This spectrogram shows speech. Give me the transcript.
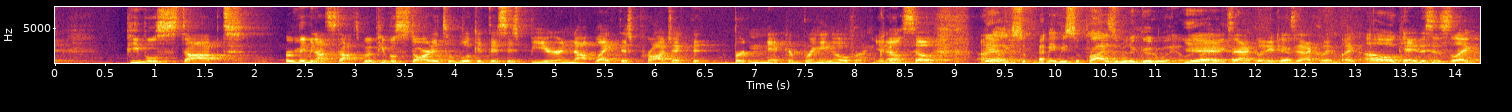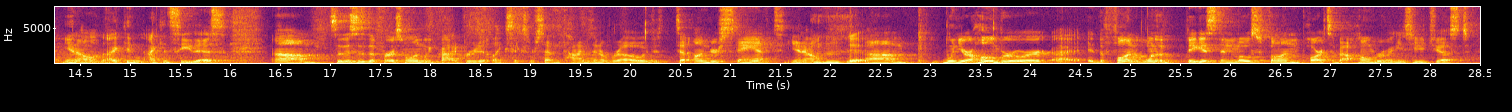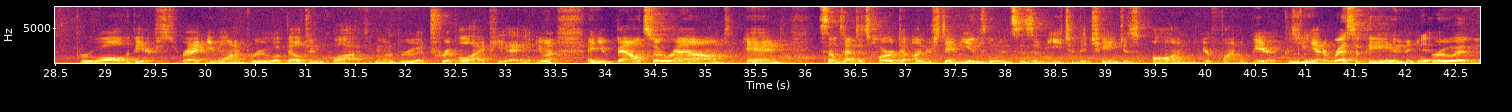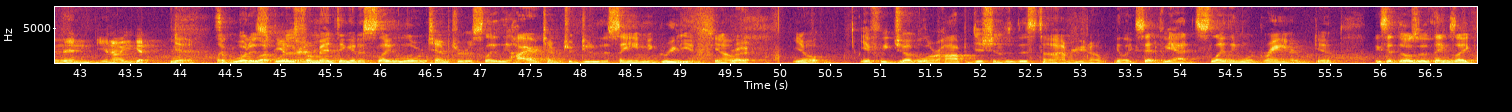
people stopped, or maybe not stopped, but people started to look at this as beer and not like this project that Bert and Nick are bringing over. You know, so uh, Yeah, like su- maybe surprise them in a good way. Like, yeah, exactly, Okay. exactly. Like, oh, okay, this is like, you know, I can, I can see this. Um, so this is the first one. We probably brewed it like six or seven times in a row to, to understand, you know. Yeah. Um, when you're a home brewer, uh, the fun, one of the biggest and most fun parts about home brewing is you just brew all the beers, right? You want to brew a Belgian quad, you want to brew a triple IPA, you want, and you bounce around, and sometimes it's hard to understand the influences of each of the changes on your final beer because you get a recipe and then you Yeah. brew it, and then you know you get Yeah, like some what is cool at what the is other end. fermenting at a slightly lower temperature, a slightly higher temperature due to the same ingredients. You know, Right. you know, if we juggle our hop additions at this time, or you know, like I said, if we add slightly more grain, or you know, like I said, those are the things like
